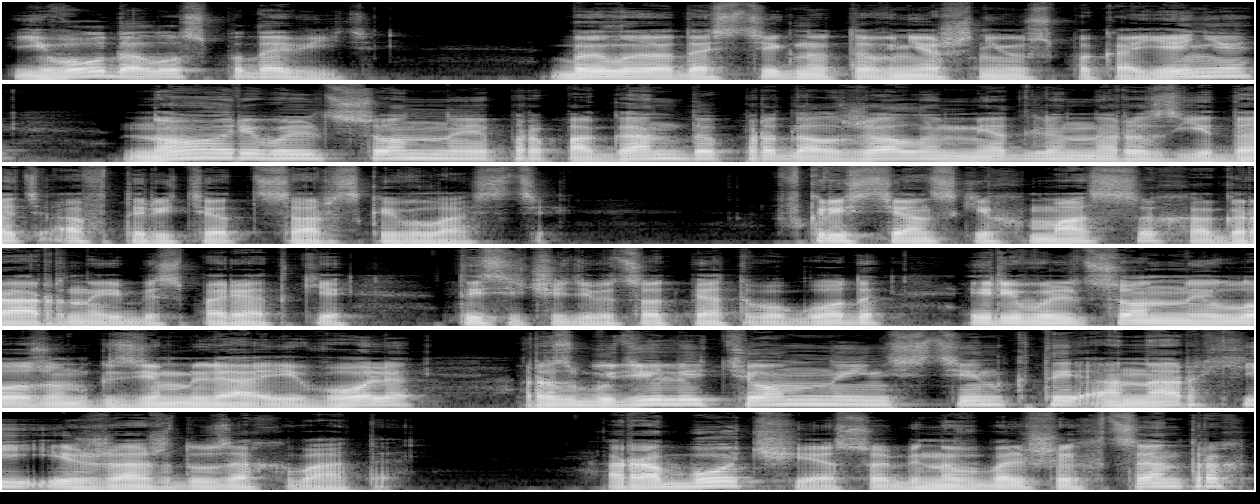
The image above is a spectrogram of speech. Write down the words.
Его удалось подавить. Было достигнуто внешнее успокоение, но революционная пропаганда продолжала медленно разъедать авторитет царской власти. В крестьянских массах аграрные беспорядки 1905 года и революционный лозунг «Земля и воля» разбудили темные инстинкты анархии и жажду захвата. Рабочие, особенно в больших центрах,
